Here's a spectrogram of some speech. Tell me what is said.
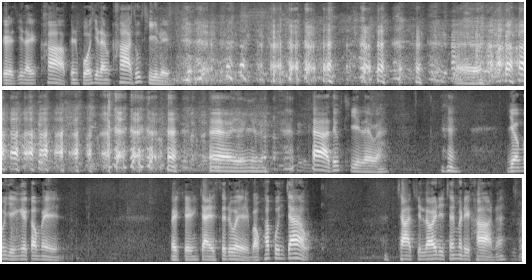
เกิดที่ไรฆ่าเป็นผัวที่ไรมันฆ่าทุกทีเลยเอออย่างเงี้ยฆ่าทุกทีเลยวะโยมผู้หญิงแกก็ไม่ไม่เกรงใจซะด้วย บอกพระคุณเจ้า ชาติชิ้นร้อยดิฉันไม่ได้ฆ่านะแหม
